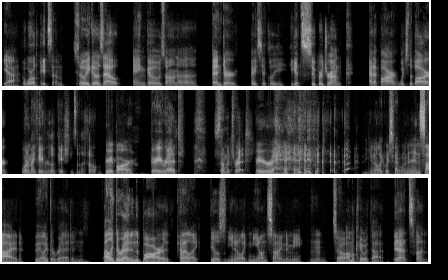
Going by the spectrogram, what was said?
Yeah. The world hates him. So he goes out and goes on a bender, basically. He gets super drunk at a bar, which the bar, one of my favorite locations in the film. Great bar. Very red. so much red. Very red. you know, like we said, when they're inside, they like the red. And I like the red in the bar. It kind of like feels, you know, like neon sign to me. Mhm. So I'm okay with that. Yeah, it's fun.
